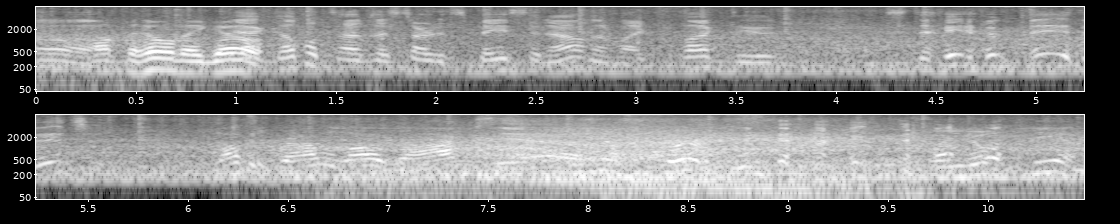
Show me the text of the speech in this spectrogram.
Oh. off the hill they go. Yeah, a couple times I started spacing out and I'm like, fuck, dude, stay pay attention. Lots of gravel, a lot of rocks. Yeah. you don't see them.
